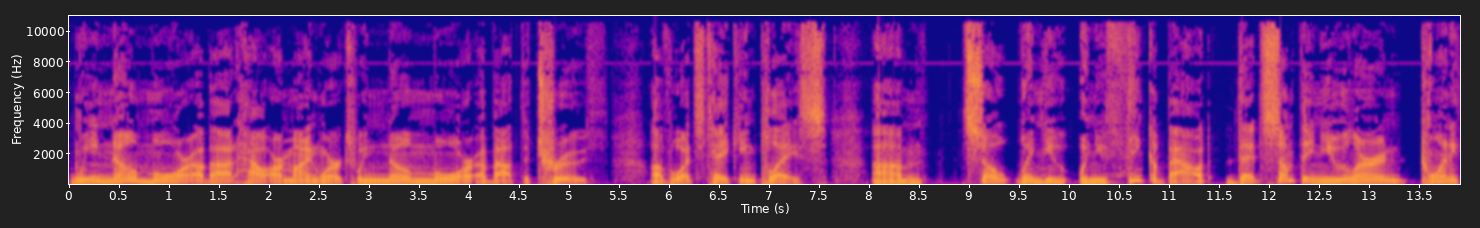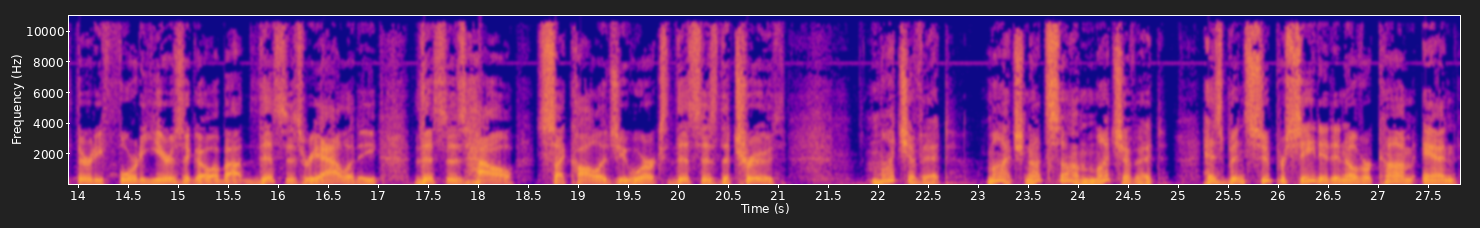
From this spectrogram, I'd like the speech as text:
We know more about how our mind works. We know more about the truth of what's taking place. Um, so when you when you think about that something you learned 20, 30, 40 years ago about this is reality, this is how psychology works, this is the truth, much of it, much, not some, much of it has been superseded and overcome and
